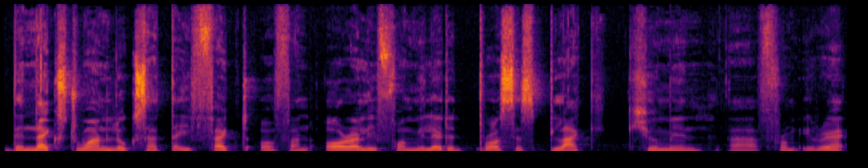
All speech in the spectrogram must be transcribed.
The next one looks at the effect of an orally formulated processed black cumin uh, from Ira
